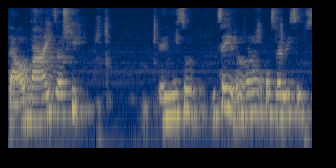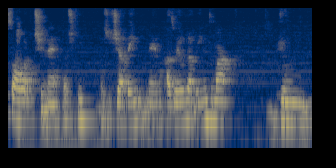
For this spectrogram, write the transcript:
tal. Mas eu acho que nisso, não sei, eu, não considero isso sorte, né? Eu acho que a gente já vem, né, no caso eu já venho de uma de um,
